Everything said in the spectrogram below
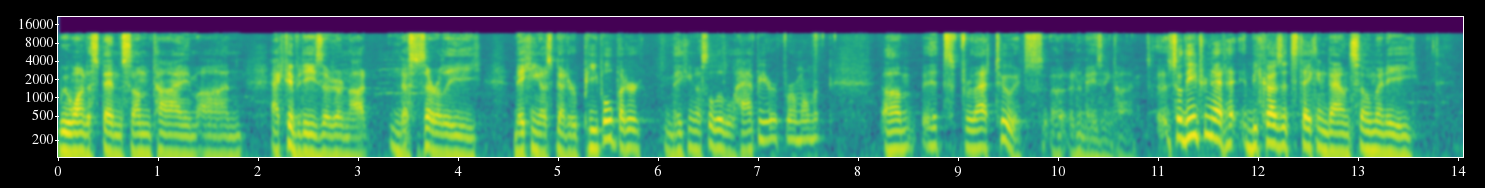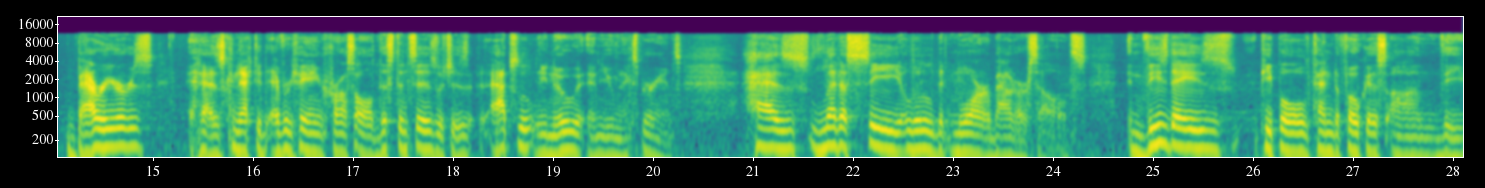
We want to spend some time on activities that are not necessarily making us better people, but are making us a little happier for a moment. Um, it's for that too, it's uh, an amazing time. So the internet, because it's taken down so many barriers, it has connected everything across all distances, which is absolutely new in human experience, has let us see a little bit more about ourselves. And these days, people tend to focus on the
